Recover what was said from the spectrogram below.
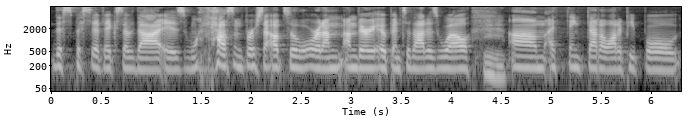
the specifics of that is one thousand percent up to the Lord. I'm I'm very open to that as well. Um, I think that a lot of people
